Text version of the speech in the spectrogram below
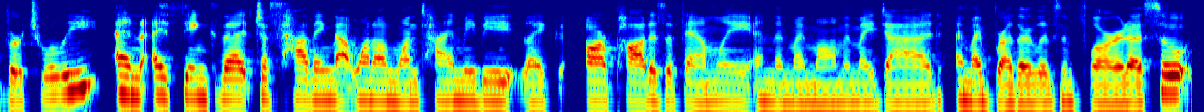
virtually. And I think that just having that one on one time, maybe like our pod as a family, and then my mom and my dad, and my brother lives in Florida. So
